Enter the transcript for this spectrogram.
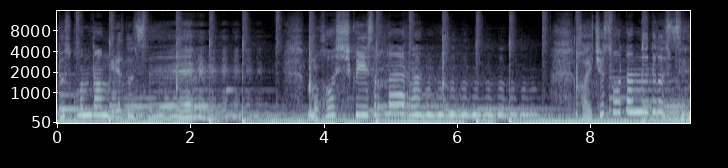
өндөс құлымдан керілтілсе мохошгүй сырқларан хайчы судан өділілсін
